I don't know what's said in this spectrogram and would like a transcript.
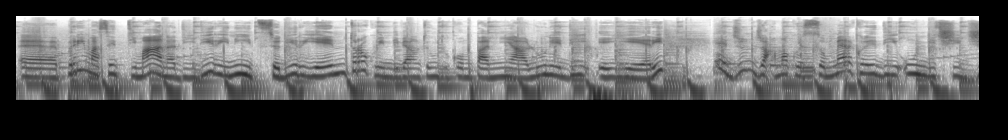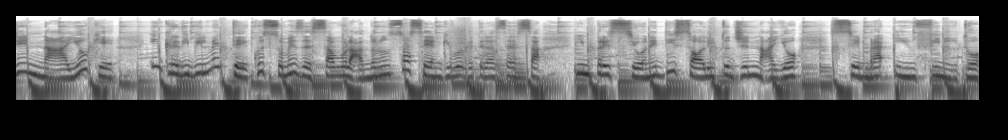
eh, prima settimana di, di rinizio, di rientro, quindi vi hanno tenuto compagnia lunedì e ieri e giungiamo a questo mercoledì 11 gennaio che incredibilmente questo mese sta volando, non so se anche voi avete la stessa impressione, di solito gennaio sembra infinito,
